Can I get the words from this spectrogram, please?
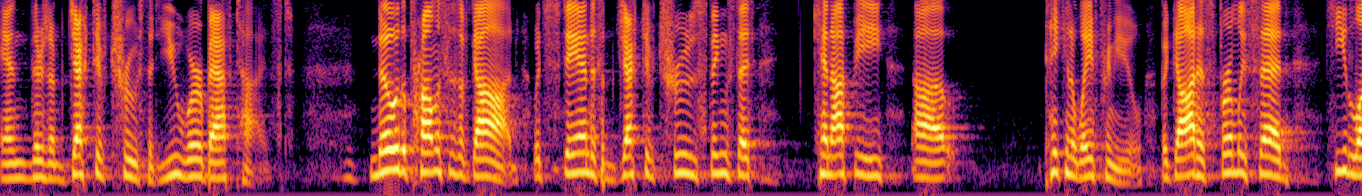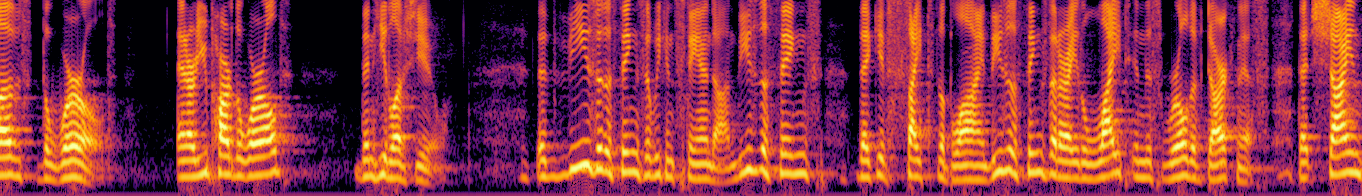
and there's an objective truth that you were baptized. Know the promises of God, which stand as objective truths, things that cannot be uh, taken away from you. But God has firmly said He loves the world. And are you part of the world? Then he loves you. These are the things that we can stand on. These are the things that give sight to the blind. These are the things that are a light in this world of darkness, that shine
